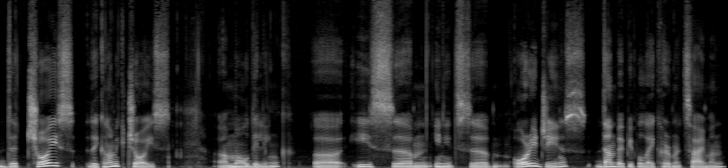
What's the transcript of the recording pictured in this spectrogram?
the choice, the economic choice uh, modeling, uh, is um, in its uh, origins done by people like Herbert Simon.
